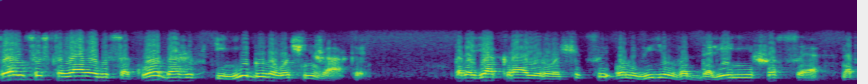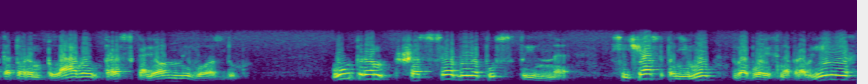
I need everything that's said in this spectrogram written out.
Солнце стояло высоко, даже в тени было очень жарко. Подойдя к краю рощицы, он увидел в отдалении шоссе, над которым плавал раскаленный воздух. Утром шоссе было пустынно. Сейчас по нему в обоих направлениях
